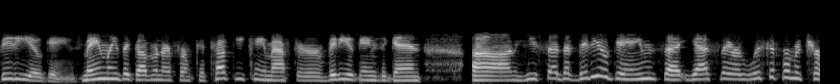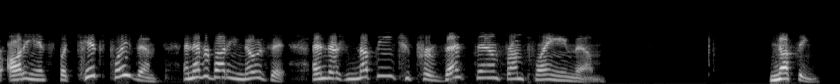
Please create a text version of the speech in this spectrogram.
video games. Mainly, the governor from Kentucky came after video games again. Um, he said that video games, that yes, they are listed for mature audience, but kids play them, and everybody knows it. And there's nothing to prevent them from playing them. Nothing.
